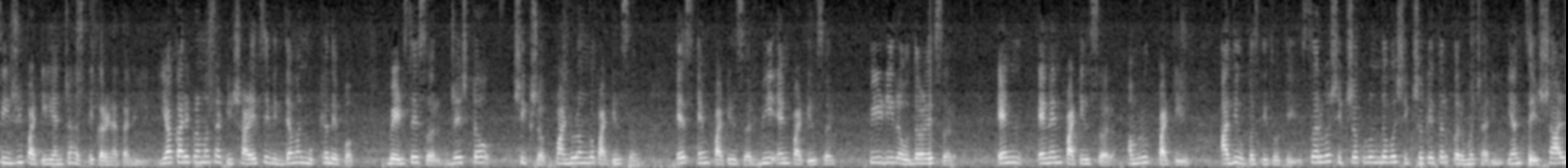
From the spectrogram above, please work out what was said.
सी जी पाटील यांच्या हस्ते करण्यात आली. या कार्यक्रमासाठी शाळेचे विद्यमान मुख्याध्यापक बेडसे सर ज्येष्ठ शिक्षक Pandurang Patil sir S M Patil sir V N Patil sir P D Raudale sir N N N Patil sir Amrut Patil आदी उपस्थित होते. सर्व शिक्षकवृंद व शिक्षकेतर कर्मचारी यांचे शाल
